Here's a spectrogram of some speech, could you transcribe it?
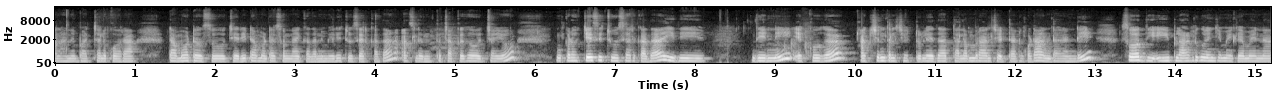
అలానే బచ్చల కూర టమాటోస్ చెరీ టమాటాస్ ఉన్నాయి కదండి మీరే చూశారు కదా? అసలు ఎంత చక్కగా వచ్చాయో. ఇక్కడ వచ్చేసి చూశారు కదా ఇది దీన్ని ఎక్కువగా అక్షింతల చెట్టు లేదా తలంబ్రాల చెట్టు అని కూడా అంటారండి. సో ఈ ప్లాంట్ గురించి మీకు ఏమైనా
